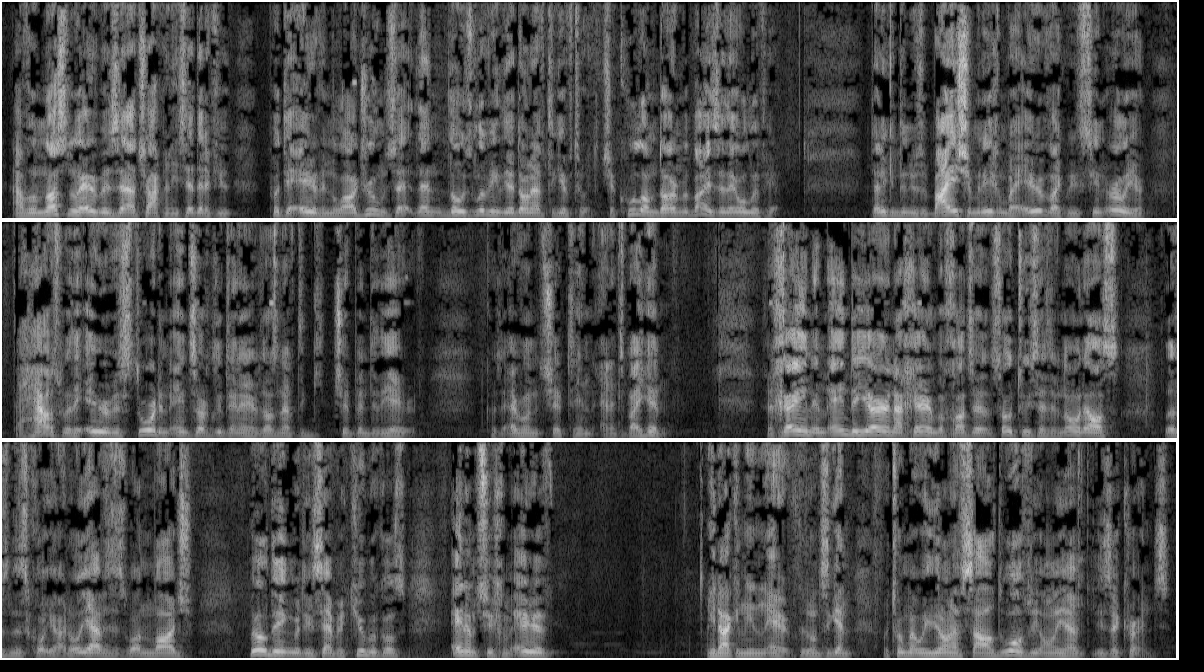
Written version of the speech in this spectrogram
He said that if you put the Erev in the large rooms, then those living there don't have to give to it. Shekulam Dar they all live here. Then he continues, by Erev, like we've seen earlier, the house where the Erev is stored in Ein Tzarch Litan Erev doesn't have to chip into the Erev. Because everyone chipped in, and it's by him. So too says, if no one else lives in this courtyard, all you have is this one large building with these separate cubicles, Enam Tzrichim Erev, you're not going to need an Erev. Because once again, we're talking about you don't have solid walls, we only have, these are curtains.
